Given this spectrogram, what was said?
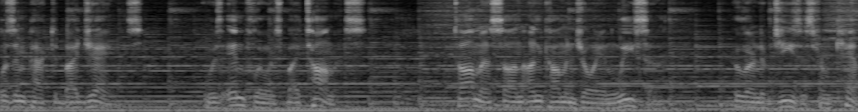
was impacted by James, who was influenced by Thomas. Thomas an uncommon joy in Lisa, who learned of Jesus from Kim.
